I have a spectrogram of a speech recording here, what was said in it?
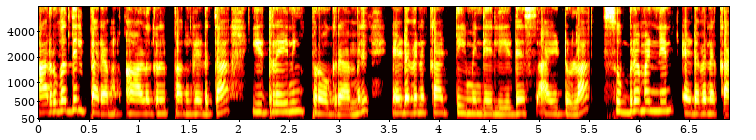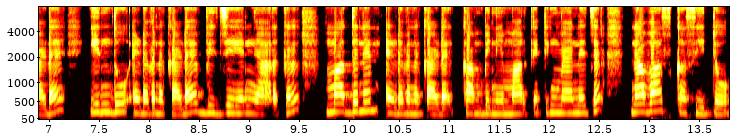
അറുപതിൽ പരം ആളുകൾ പങ്കെടുത്ത ഈ ട്രെയിനിംഗ് പ്രോഗ്രാമിൽ എടവനക്കാട് ടീമിന്റെ ലീഡേഴ്സ് ആയിട്ടുള്ള Subramanian Edavanakkad Indu Edavanakkad Vijayan Njarakkal Madanan Edavanakkad company marketing manager Navas കസീറ്റോ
